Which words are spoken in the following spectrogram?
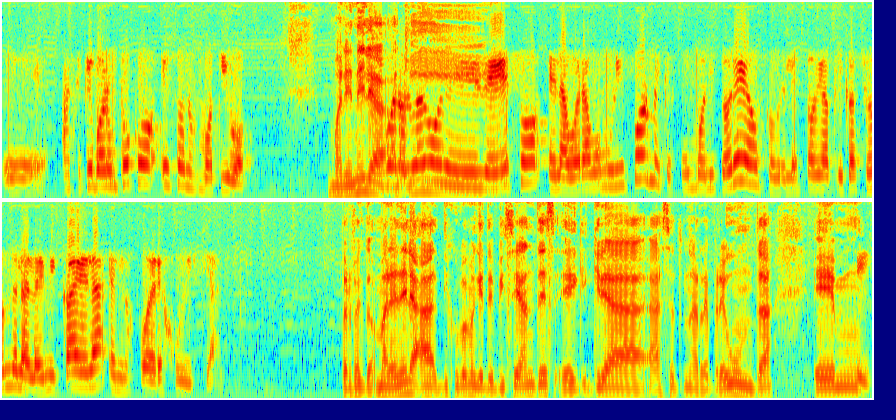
Eh, así que bueno, un poco eso nos motivó. Marianela, bueno, aquí... luego de, de eso elaboramos un informe que fue un monitoreo sobre el estado de aplicación de la ley Micaela en los poderes judiciales. Perfecto. Marianela, ah, discúlpame que te pisé antes, eh, que- quería hacerte una repregunta. Eh, Sí.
